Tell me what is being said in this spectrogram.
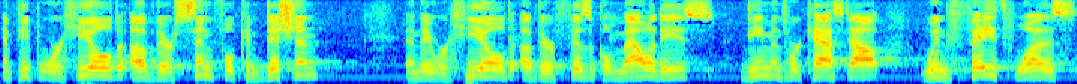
And people were healed of their sinful condition, and they were healed of their physical maladies. Demons were cast out when faith was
